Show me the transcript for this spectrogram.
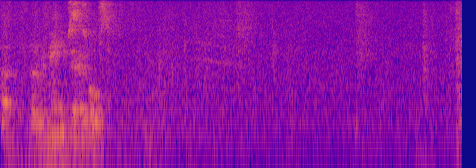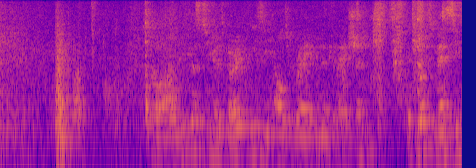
the, the remaining variables. So I'll leave this to you. It's very easy algebraic manipulation. It looks messy,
